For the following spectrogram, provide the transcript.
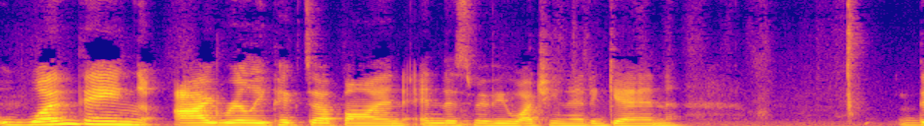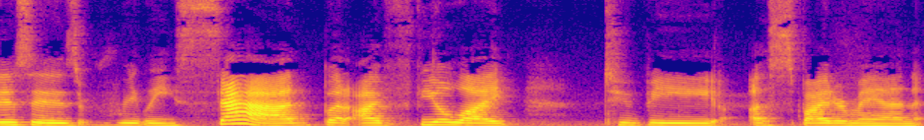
one thing I really picked up on in this movie, watching it again, this is really sad, but I feel like to be a Spider Man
